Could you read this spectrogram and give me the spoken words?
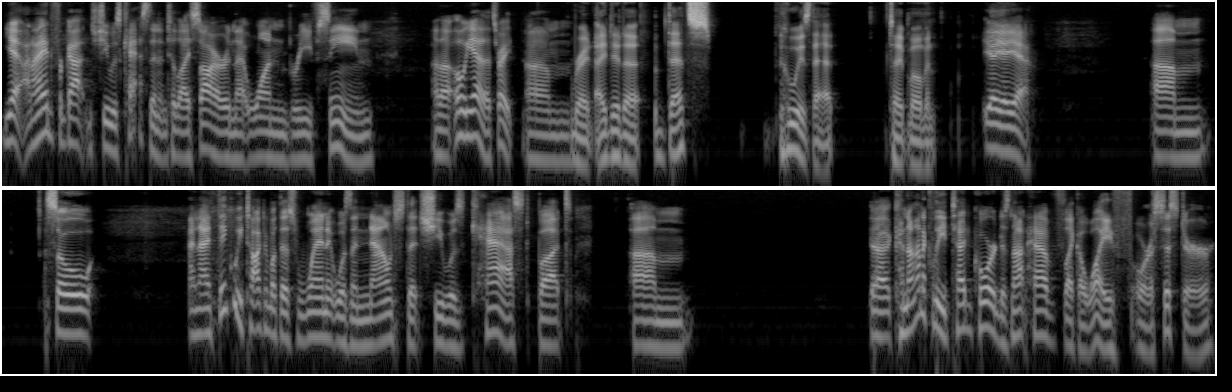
Yeah, and I had forgotten she was cast in it until I saw her in that one brief scene. I thought, oh yeah, that's right. Um, Right. I did a that's who is that type moment. Yeah, yeah, yeah. Um, so, and I think we talked about this when it was announced that she was cast, but um, uh, canonically, Ted Kord does not have like a wife or a sister,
